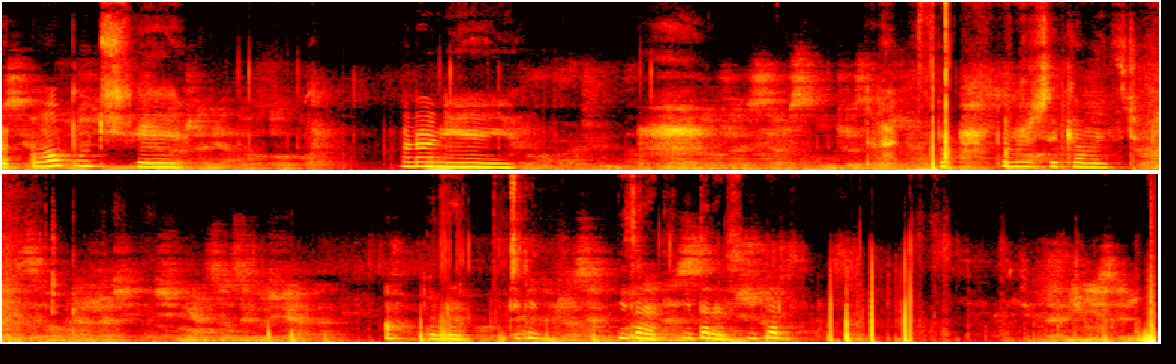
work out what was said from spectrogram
No, obudź się. przebaczenia to oko. O nie. Dobrze, czekamy. O, dobra. Czekaj. I teraz, i teraz, i teraz. Feministyczny.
